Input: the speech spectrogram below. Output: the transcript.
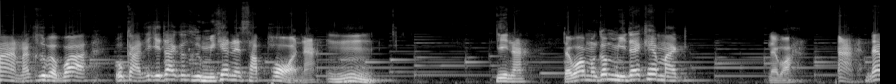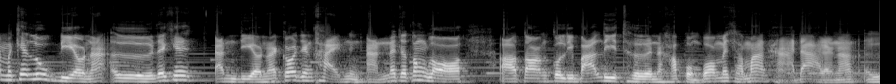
มากๆนะคือแบบว่าโอกาสที่จะได้ก็คือมีแค่ในซับพอร์ตนะ อืมนี่นะ แต่ว่ามันก็มีได้แค่มาไหนวะ อะได้มาแค่ลูกเดียวนะเออได้แค่อันเดียวนะก็ยังขายอีกหนึ่งอันน่าจะต้องรออ่าตอนโกลิบารีเทิร์นนะครับผมเพราะไม่สามารถหาได้แล้วนะเออ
